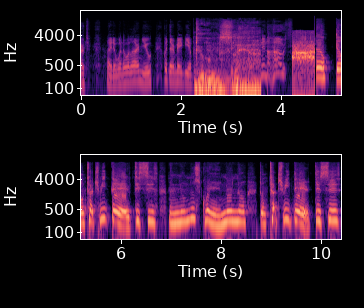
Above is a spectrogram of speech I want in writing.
Art, I don't want to alarm you, but there may be a in the house. No, don't touch me there. This is my no no square. No no, don't touch me there. This is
